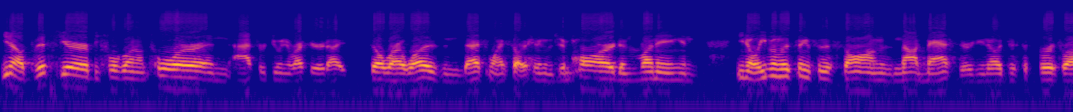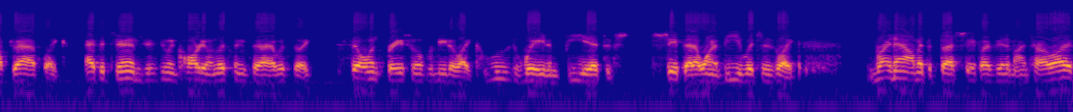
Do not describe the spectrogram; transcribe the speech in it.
you know, this year before going on tour and after doing a record, I saw where I was, and that's when I started hitting the gym hard and running and you know, even listening to the songs not mastered, you know, just the first rough draft, like at the gym, just doing cardio and listening to that was like so inspirational for me to like lose weight and be at the shape that I want to be, which is like right now I'm at the best shape I've been in my entire life.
